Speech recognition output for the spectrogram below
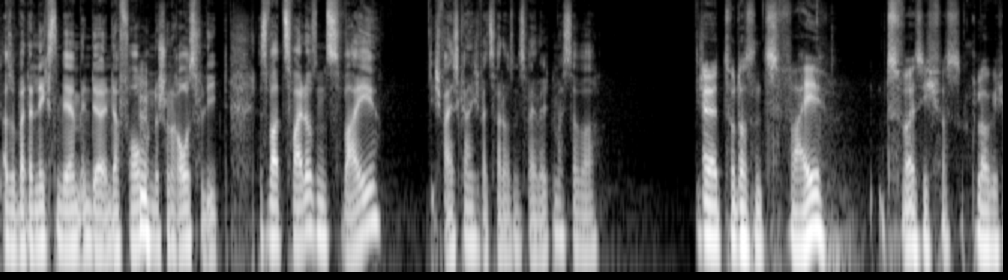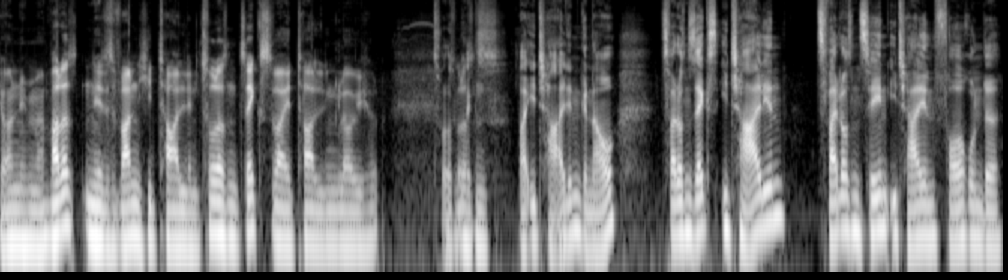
Also bei der nächsten WM in der, in der Vorrunde hm. schon rausfliegt. Das war 2002. Ich weiß gar nicht, wer 2002 Weltmeister war. Äh, 2002? Das weiß ich fast, glaube ich, auch nicht mehr. War das? Nee, das war nicht Italien. 2006 war Italien, glaube ich. 2006 2000. war Italien, genau. 2006 Italien, 2010 Italien Vorrunde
